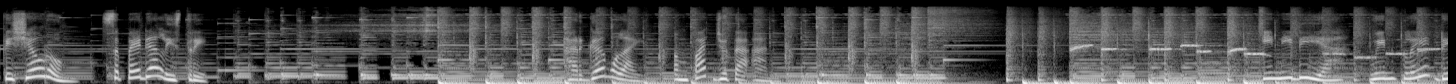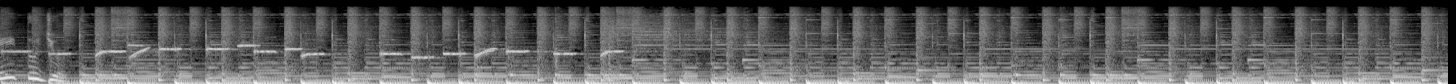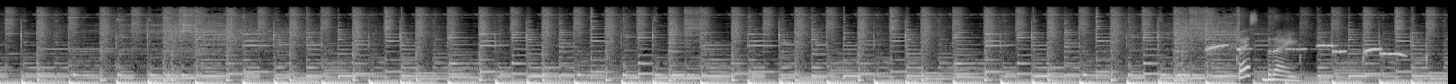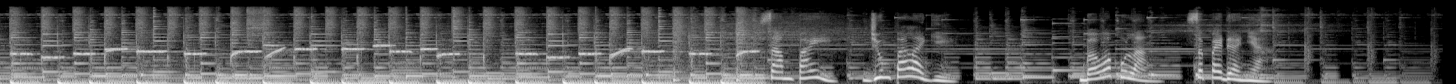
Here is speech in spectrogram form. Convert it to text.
ke showroom sepeda listrik. Harga mulai 4 jutaan. Ini dia Winplay D7. Drive. Sampai jumpa lagi. Bawa pulang sepedanya.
